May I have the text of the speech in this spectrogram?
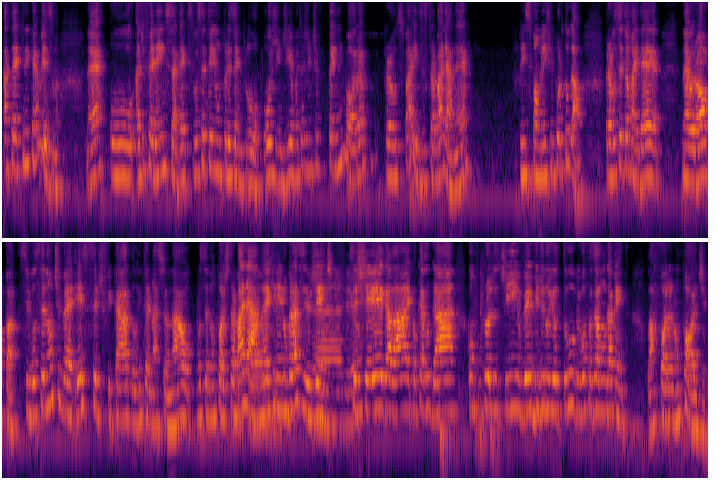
a técnica é a mesma, né? O, a diferença é que se você tem um, por exemplo, hoje em dia, muita gente tá indo embora para outros países trabalhar, né? Principalmente em Portugal. Para você ter uma ideia, na Europa, se você não tiver esse certificado internacional, você não pode trabalhar, não é que nem no Brasil, gente. É? Você chega lá em qualquer lugar, compra um produtinho, vê vídeo no YouTube, vou fazer alongamento. Lá fora não pode.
